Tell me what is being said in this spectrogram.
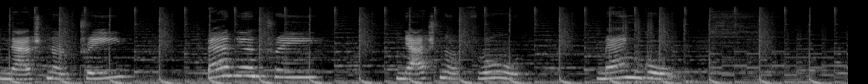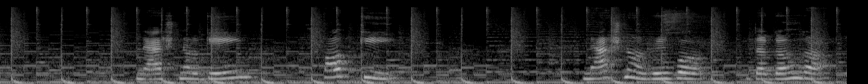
National tree banyan tree. National fruit mango. National game hockey. National river the Ganga.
